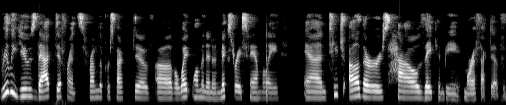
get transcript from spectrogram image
really use that difference from the perspective of a white woman in a mixed race family and teach others how they can be more effective.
